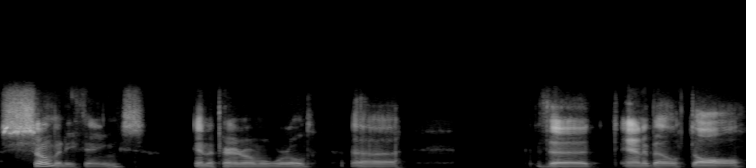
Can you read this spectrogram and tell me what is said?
so many things in the paranormal world. Uh, the Annabelle doll,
